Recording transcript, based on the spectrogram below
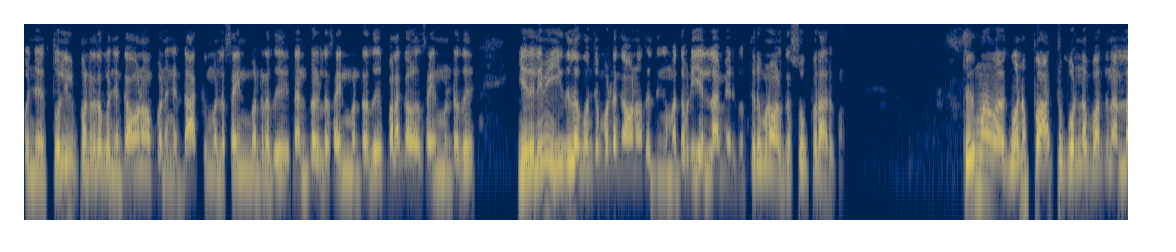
கொஞ்சம் தொழில் பண்றதை கொஞ்சம் கவனமா பண்ணுங்க. டாக்குமெண்ட்ல சைன் பண்றது நண்பர்களை சைன் பண்றது பழக்கால சைன் பண்றது எதுலையுமே இதுல கொஞ்சம் மட்டும் கவனம் செலுத்துங்க. மற்றபடி எல்லாமே இருக்கும். திருமண வாழ்க்கை சூப்பரா இருக்கும். திருமண வழக்கு மட்டும் பார்த்து பொண்ணை பார்த்து நல்ல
